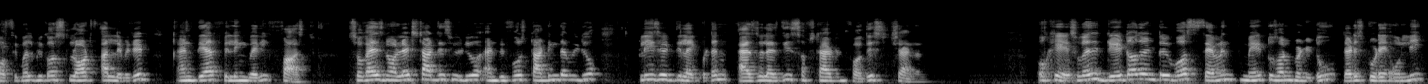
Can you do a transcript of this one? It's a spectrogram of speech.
possible because slots are limited and they are filling very fast so guys now let's start this video. And before starting the video please hit the like button as well as the subscribe button for this channel. Okay so guys the date of the interview was 7th may 2022 that is today only.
